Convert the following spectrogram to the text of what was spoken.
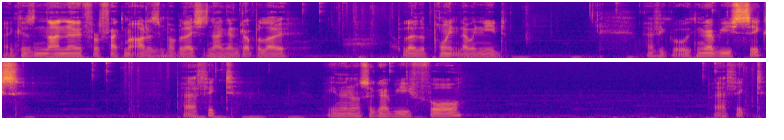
Because uh, I know for a fact my artisan population is now going to drop below below the point that we need. Perfect. Well, we can grab U6. Perfect. We can then also grab U4. Perfect.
